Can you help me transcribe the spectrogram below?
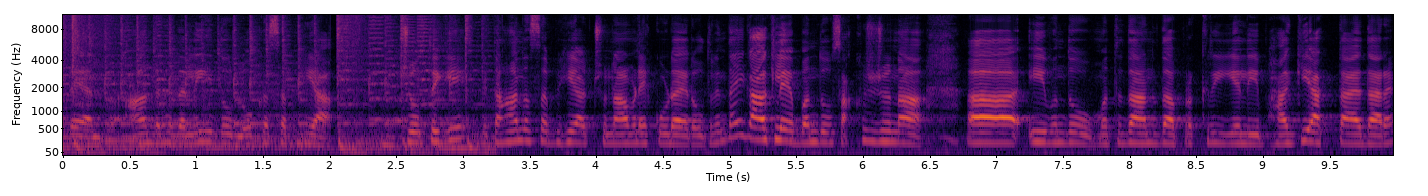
ಇದೆ ಅಂತ ಆಂಧ್ರದಲ್ಲಿ ಇದು ಲೋಕಸಭೆಯ ಜೊತೆಗೆ ವಿಧಾನಸಭೆಯ ಚುನಾವಣೆ ಕೂಡ ಇರೋದ್ರಿಂದ ಈಗಾಗಲೇ ಬಂದು ಸಾಕಷ್ಟು ಜನ ಈ ಒಂದು ಮತದಾನದ ಪ್ರಕ್ರಿಯೆಯಲ್ಲಿ ಭಾಗಿಯಾಗ್ತಾ ಇದ್ದಾರೆ.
